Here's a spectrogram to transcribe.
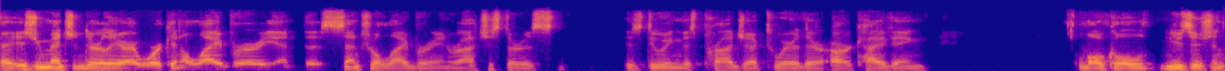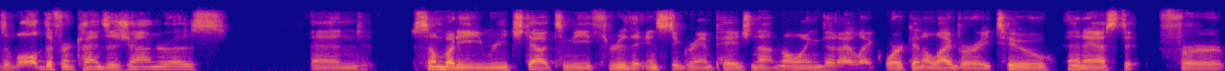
As you mentioned earlier, I work in a library, and the Central Library in Rochester is is doing this project where they're archiving local musicians of all different kinds of genres. And somebody reached out to me through the Instagram page, not knowing that I like work in a library too, and asked for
